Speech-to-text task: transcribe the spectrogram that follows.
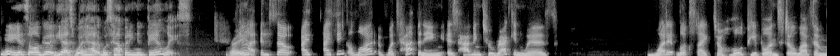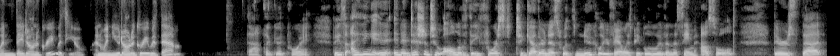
it's all good. Yes, what ha- what's happening in families? Right? Yeah, and so I I think a lot of what's happening is having to reckon with what it looks like to hold people and still love them when they don't agree with you and when you don't agree with them. That's a good point. Because I think, in, addition to all of the forced togetherness with nuclear families, people who live in the same household, there's that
